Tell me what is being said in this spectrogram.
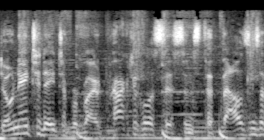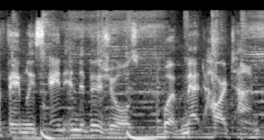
Donate today to provide practical assistance to thousands of families and individuals who have met hard times.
